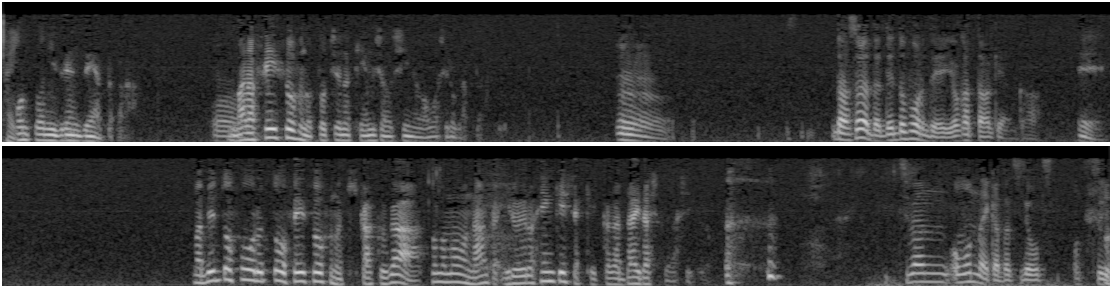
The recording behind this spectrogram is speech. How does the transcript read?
はい。本当に全然やったから。うんまだフェイスオフの途中の刑務所のシーンの方が面白かったっていう。うん。だからそれやったらデッドフォールでよかったわけやんか。ええ。まあ、デッドフォールとフェイスオフの企画が、そのままなんかいろいろ変形した結果が大脱出らしいけど。一番おもんない形で落ち落ち着い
